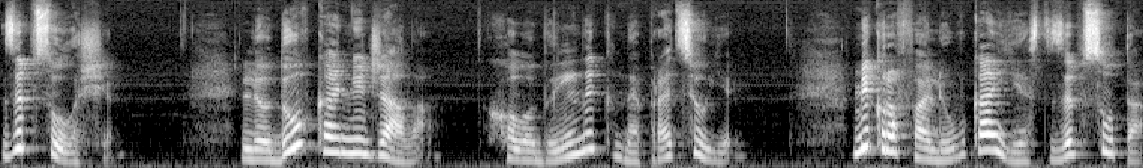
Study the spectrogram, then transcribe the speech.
зепсуло ще. Льодувка ніджала. Холодильник не працює. Мікрофалювка єсть зепсута.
